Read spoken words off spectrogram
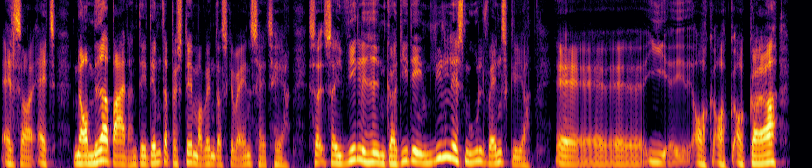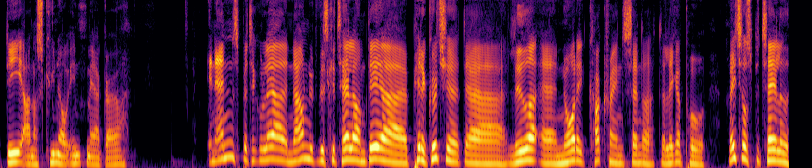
altså at når medarbejderne, det er dem, der bestemmer, hvem der skal være ansat her. Så, så i virkeligheden gør de det en lille smule vanskeligere øh, øh i øh, at, at, at gøre det, Anders Kynav endte med at gøre. En anden spektakulær navnnyt, vi skal tale om, det er Peter Götze, der er leder af Nordic Cochrane Center, der ligger på Rigshospitalet.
